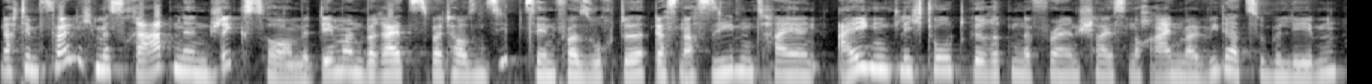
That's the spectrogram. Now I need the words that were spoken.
Nach dem völlig missratenen Jigsaw, mit dem man bereits 2017 versuchte, das nach sieben Teilen eigentlich totgerittene Franchise noch einmal wiederzubeleben,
